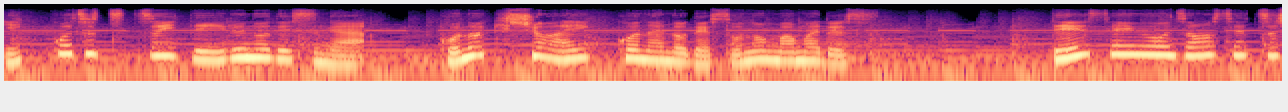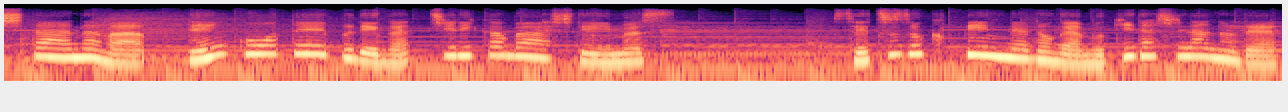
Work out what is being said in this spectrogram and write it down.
1個ずつついているのですが、この機種は1個なのでそのままです。電線を増設した穴は電光テープでがっちりカバーしています。接続ピンなどがむき出しなので、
